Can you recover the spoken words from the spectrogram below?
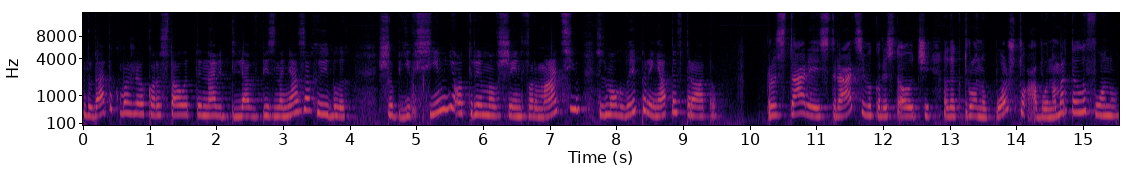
Додаток можна використовувати навіть для впізнання загиблих, щоб їх сім'ї, отримавши інформацію, змогли прийняти втрату. Проста реєстрація, використовуючи електронну пошту або номер телефону.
